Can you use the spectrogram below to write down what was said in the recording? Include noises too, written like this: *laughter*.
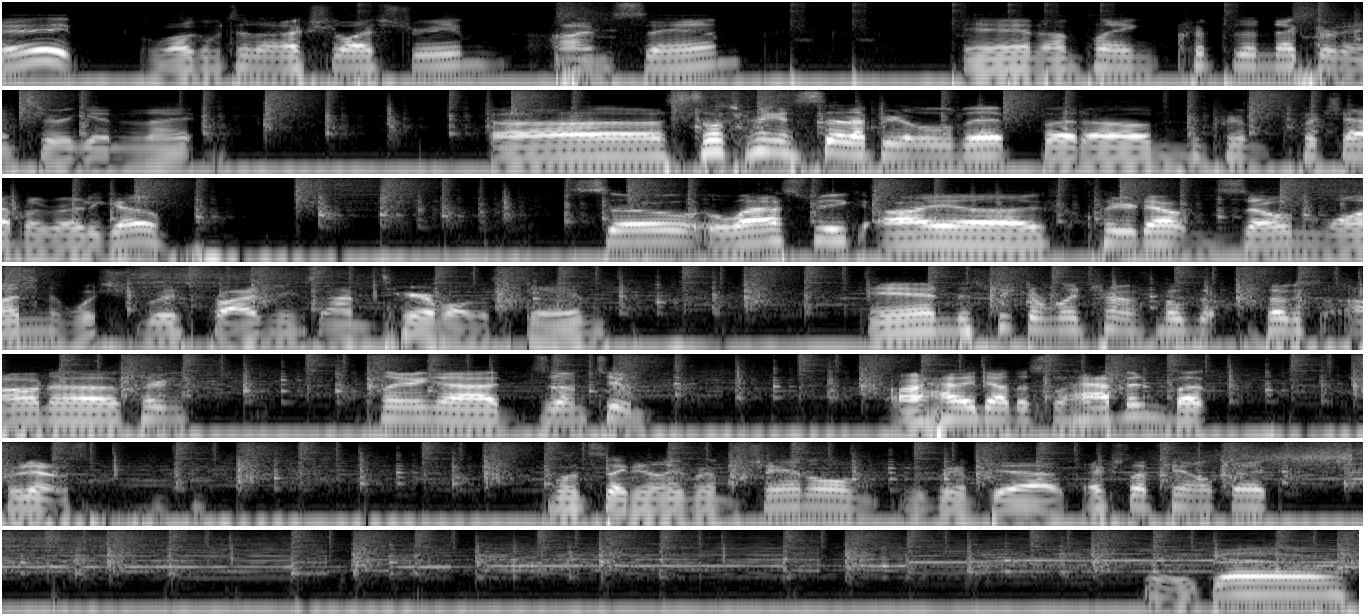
Hey, welcome to the Extra Life stream. I'm Sam, and I'm playing Crypt of the Necrodancer again tonight. Uh, still trying to set up here a little bit, but um, Twitch app, I'm ready to go. So last week I uh, cleared out Zone One, which really surprised me because I'm terrible at this game. And this week I'm really trying to fo focus on uh, clearing, clearing uh, Zone Two. I highly doubt this will happen, but who knows? One second, let me bring up the channel. Let me bring up the uh, Extra Life channel quick. There we go.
